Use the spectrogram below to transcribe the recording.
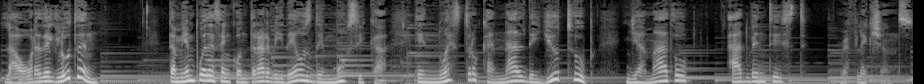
La Hora del Gluten. También puedes encontrar videos de música en nuestro canal de YouTube llamado Adventist Reflections.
